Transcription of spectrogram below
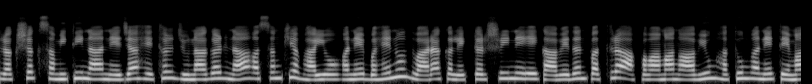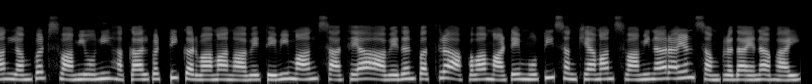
રક્ષક સમિતિના નેજા હેઠળ જૂનાગઢના અસંખ્ય ભાઈઓ અને બહેનો દ્વારા કલેક્ટરશ્રીને એક આવેદનપત્ર આપવામાં આવ્યું હતું અને તેમાં લંપટ સ્વામીઓની હકાલપટ્ટી કરવામાં આવે તેવી માંગ સાથે આ આવેદનપત્ર આપવા માટે મોટી સંખ્યામાં સ્વામિનારાયણ સંપ્રદાયના ભાઈ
